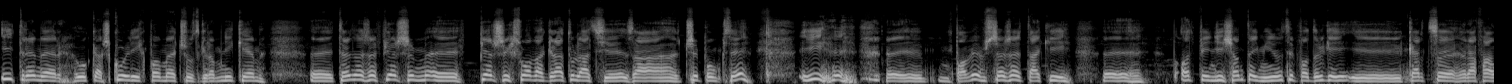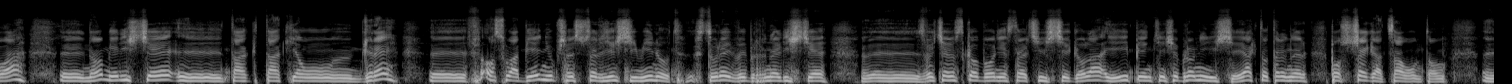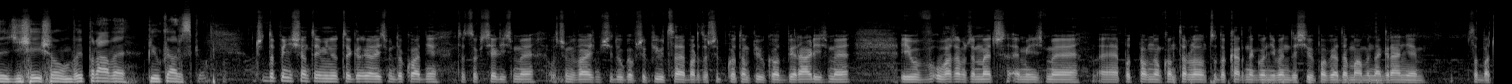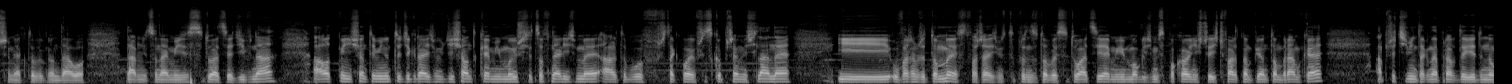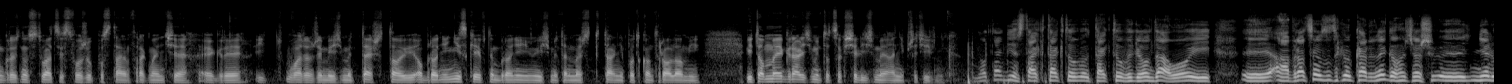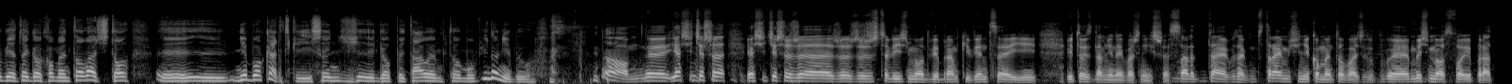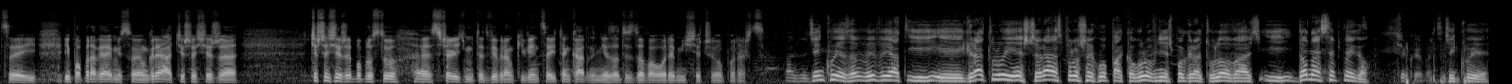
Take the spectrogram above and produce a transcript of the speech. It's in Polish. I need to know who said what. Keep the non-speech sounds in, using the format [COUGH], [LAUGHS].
Speaker 1: i trener Łukasz Kulik po meczu z Gromnikiem. E, Trenerze w, pierwszym, e, w pierwszych słowach gratulacje za trzy punkty i e, powiem szczerze, taki e, od 50 minuty po drugiej e, kartce Rafała, e, no mieliście e, tak, taką grę e, w osłabieniu przez 40 minut, z której wybrnęliście e, zwycięsko, bo nie straciliście gola i pięknie się broniliście. Jak to trener postrzega całą tą e, dzisiejszą wyprawę piłkarską?
Speaker 2: Do 50 minuty graliśmy dokładnie to, co chcieliśmy. Utrzymywaliśmy się długo przy piłce, bardzo szybko tą piłkę odbieraliśmy i uważam, że mecz mieliśmy e, pod pełną kontrolą. Co do karnego nie będę się wypowiadał, mamy nagranie. Zobaczymy, jak to wyglądało. Dla mnie co najmniej sytuacja dziwna. A od 50 minuty, gdzie graliśmy w dziesiątkę, mimo już się cofnęliśmy, ale to było, że tak powiem, wszystko przemyślane i uważam, że to my stwarzaliśmy stuprocentowe sytuacje. My mogliśmy spokojnie strzelić czwartą, piątą bramkę, a przeciwnik tak naprawdę jedyną groźną sytuację stworzył po stałym fragmencie e, gry i uważam, że mieliśmy też tej obronie niskiej, w tym bronieniu mieliśmy ten mecz totalnie pod kontrolą i, i to my graliśmy to, co chcieliśmy, a nie przeciwnik.
Speaker 1: No tak jest, tak, tak, to, tak to wyglądało. I, y, a wracając do tego karnego, chociaż y, nie lubię tego komentować, to y, nie było kartki. I sędziego pytałem, to mówi, no nie było. [LAUGHS]
Speaker 2: No, e, ja się cieszę, ja się cieszę że, że, że szczeliśmy o dwie bramki więcej i, i to jest dla mnie najważniejsze. Star, tak, tak, starajmy się nie komentować, myślmy o swojej pracy i, i poprawiajmy swoją grę, a cieszę się, że Cieszę się, że po prostu e, strzeliśmy te dwie bramki więcej i ten karny nie zadecydował o remisie czy o porażce.
Speaker 1: Także dziękuję za wywiad i gratuluję jeszcze raz. Proszę chłopakom również pogratulować i do następnego.
Speaker 2: Dziękuję bardzo.
Speaker 1: Dziękuję.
